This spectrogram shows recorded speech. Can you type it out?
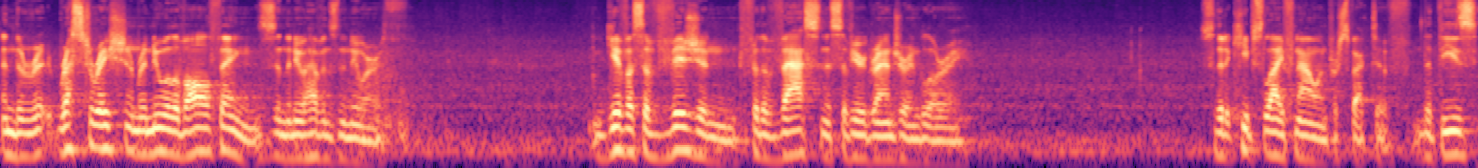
and the re- restoration and renewal of all things in the new heavens and the new earth. Give us a vision for the vastness of your grandeur and glory so that it keeps life now in perspective, that these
